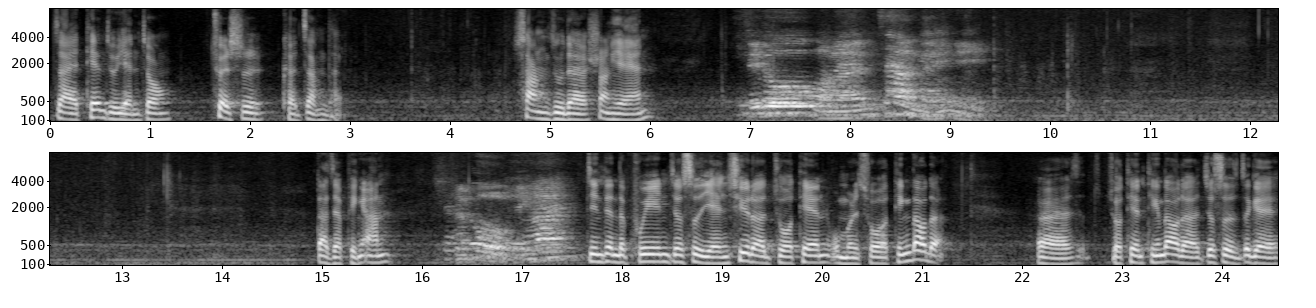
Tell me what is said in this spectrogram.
在天主眼中却是可憎的。上主的圣言。基督，我们赞美你。大家平安。今天的福音就是延续了昨天我们所听到的，呃，昨天听到的就是这个。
